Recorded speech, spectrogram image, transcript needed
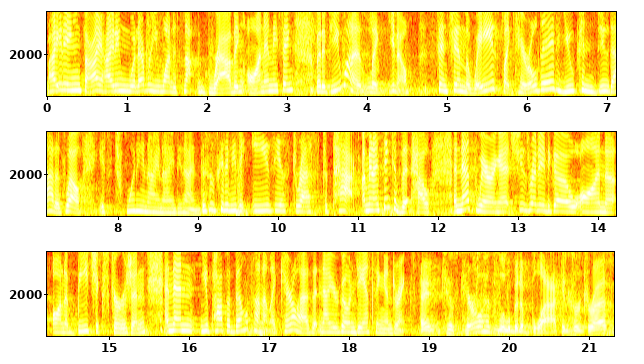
hiding, thigh hiding, whatever you want. It's not grabbing on anything. But if you want to, like, you know, cinch in the waist like Carol did, you can do that as well. It's $29.99. This is going to be the easiest dress to pack. I mean, I think of it how Annette's wearing it. She's ready to go on, uh, on a beach excursion. And then you pop a belt on it like Carol has it. Now you're going dancing and drinks. And because Carol has a little bit of black in her dress,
